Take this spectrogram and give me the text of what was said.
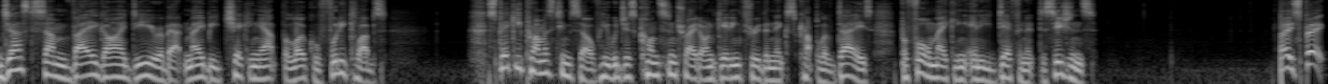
Just some vague idea about maybe checking out the local footy clubs. Specky promised himself he would just concentrate on getting through the next couple of days before making any definite decisions. Hey, Speck!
